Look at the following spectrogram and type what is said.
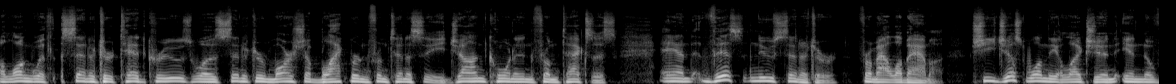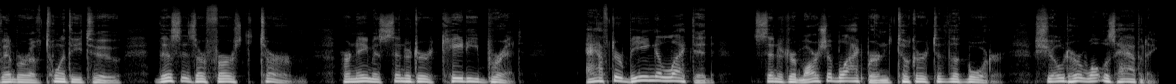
Along with Senator Ted Cruz was Senator Marsha Blackburn from Tennessee, John Cornyn from Texas, and this new senator from Alabama. She just won the election in November of 22. This is her first term. Her name is Senator Katie Britt. After being elected, Senator Marsha Blackburn took her to the border, showed her what was happening,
